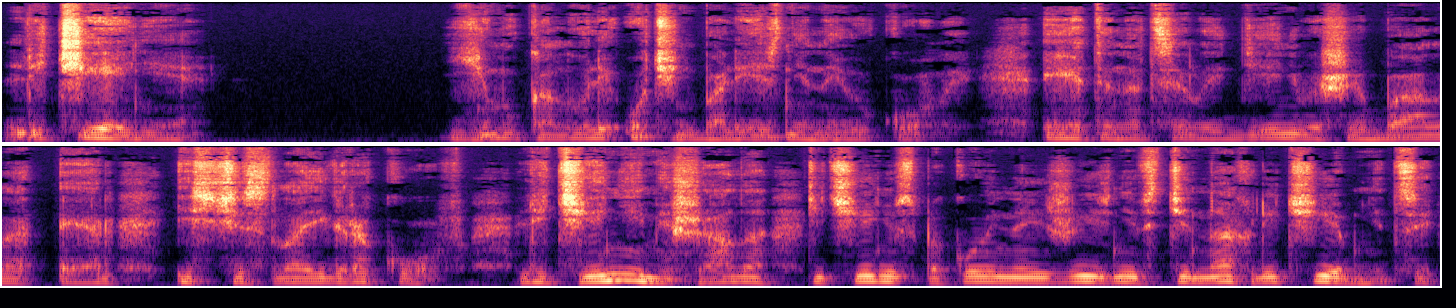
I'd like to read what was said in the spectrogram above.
Лечение. Ему кололи очень болезненные уколы, и это на целый день вышибало Р из числа игроков. Лечение мешало течению спокойной жизни в стенах лечебницы,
